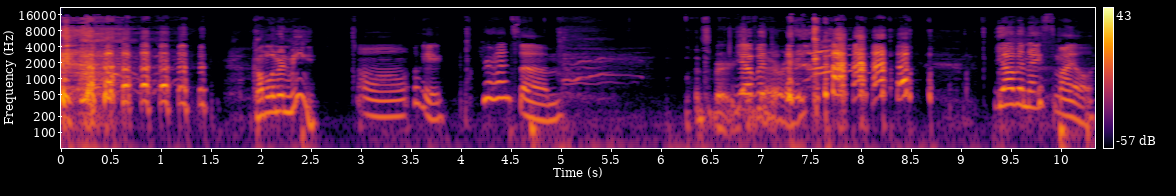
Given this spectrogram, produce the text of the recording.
compliment me. Oh, okay. You're handsome. That's very but- generic. You have a nice smile.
